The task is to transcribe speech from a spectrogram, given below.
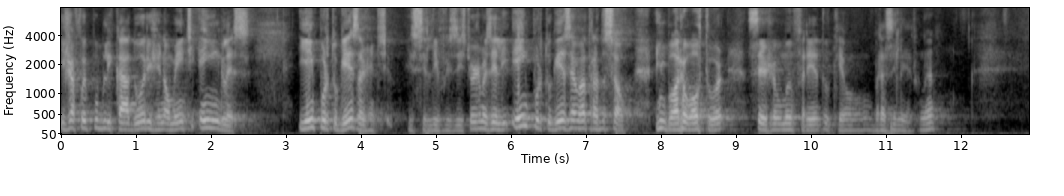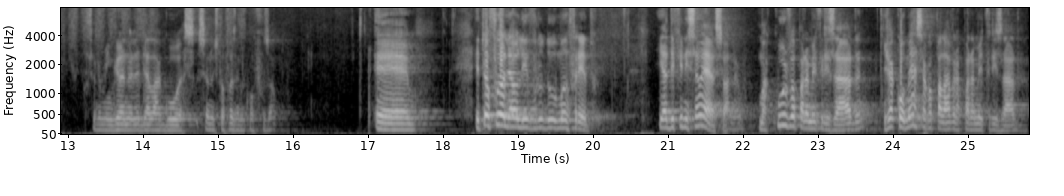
e já foi publicado originalmente em inglês. E em português, a gente, esse livro existe hoje, mas ele em português é uma tradução, embora o autor seja o Manfredo, que é um brasileiro, né? Se não me engano, ele é de Alagoas, se eu não estou fazendo confusão. É, então eu fui olhar o livro do Manfredo. E a definição é essa: olha, uma curva parametrizada, já começa com a palavra parametrizada.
